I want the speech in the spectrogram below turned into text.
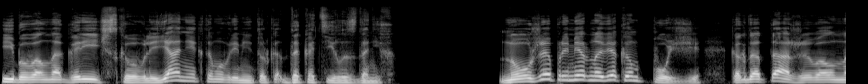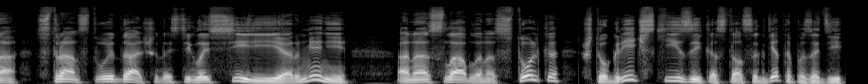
ибо волна греческого влияния к тому времени только докатилась до них. Но уже примерно веком позже, когда та же волна, странствуя дальше, достигла Сирии и Армении, она ослабла настолько, что греческий язык остался где-то позади,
